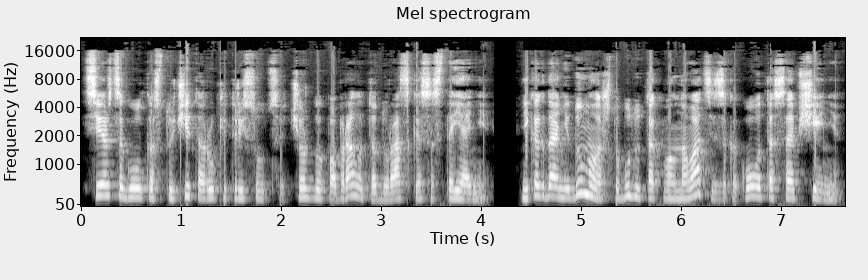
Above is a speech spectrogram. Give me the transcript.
Сердце гулко стучит, а руки трясутся. Черт бы побрал это дурацкое состояние. Никогда не думала, что буду так волноваться из-за какого-то сообщения.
